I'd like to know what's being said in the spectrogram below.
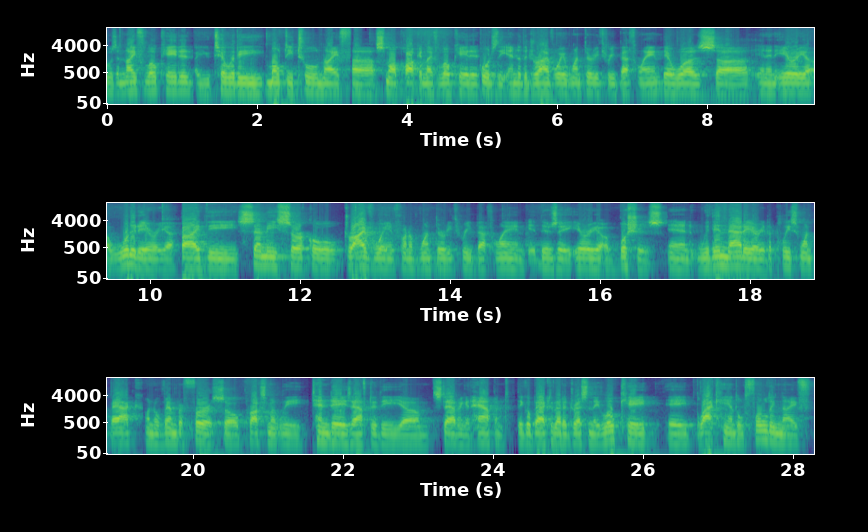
There was a knife located, a utility multi-tool knife, a small pocket knife located towards the end of the driveway 133 Beth Lane. There was uh, in an area, a wooded area, by the semicircle driveway in front of 133 Beth Lane. It- There's a area of bushes, and within that area, the police went back on November 1st, so approximately 10 days after the um, stabbing had happened. They go back to that address and they locate a black-handled folding knife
